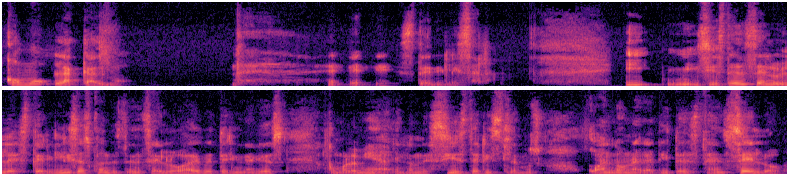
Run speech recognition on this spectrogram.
¿cómo la calmo? Esterilízala. Y, si está en celo y la esterilizas cuando está en celo, hay veterinarias como la mía en donde sí esterilizamos cuando una gatita está en celo.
